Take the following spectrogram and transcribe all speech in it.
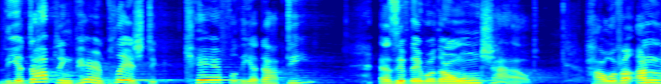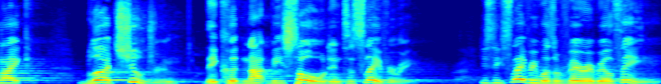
The adopting parent pledged to care for the adoptee as if they were their own child. However, unlike blood children, they could not be sold into slavery. You see, slavery was a very real thing.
